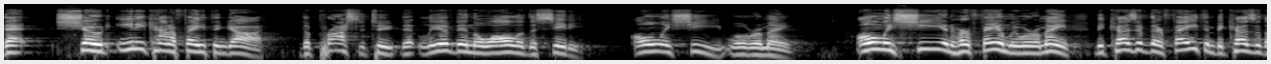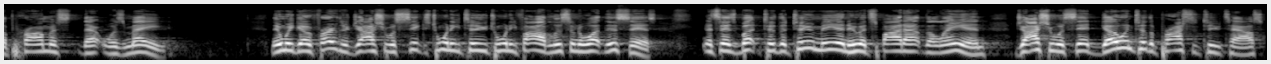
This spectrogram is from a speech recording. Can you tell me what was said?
that showed any kind of faith in God, the prostitute that lived in the wall of the city, only she will remain. Only she and her family will remain because of their faith and because of the promise that was made. Then we go further, Joshua 6 22, 25. Listen to what this says. It says, But to the two men who had spied out the land, Joshua said, Go into the prostitute's house,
